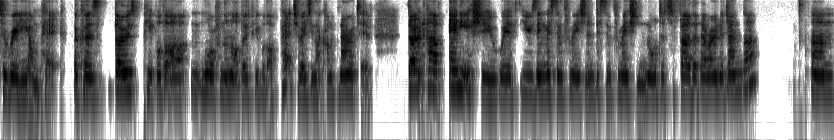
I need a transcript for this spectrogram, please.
to really unpick because those people that are more often than not those people that are perpetuating that kind of narrative don't have any issue with using misinformation and disinformation in order to further their own agenda um,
